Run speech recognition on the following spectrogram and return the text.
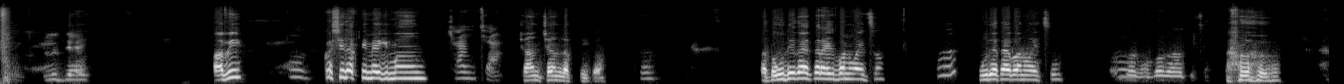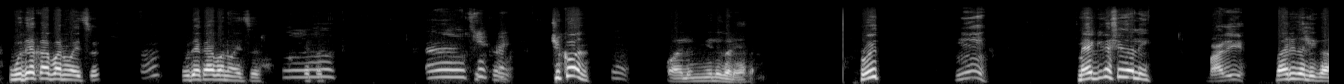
शिजली आहे. अभि कशी लागते मॅगी मग? छान छान. छान छान लागते का. आता उद्या काय करायचं बनवायचं? उद्या काय बनवायचं? बघा बघा उद्या काय बनवायचं? उद्या काय बनवायचं? चिकन. चिकन? हं. पाहिलं मेले गड्या. रोहित? हम्म, मॅगी कशी झाली? भारी. भारी झाली का?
